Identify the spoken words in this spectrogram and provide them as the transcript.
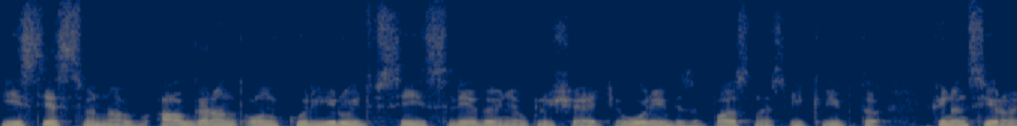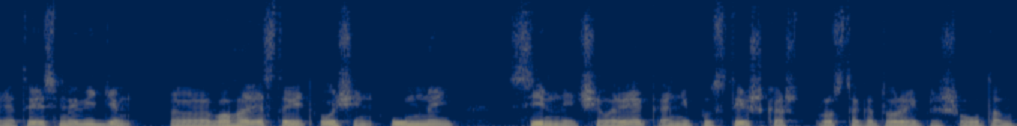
Естественно, в Algorand он курирует все исследования, включая теории, безопасность и криптофинансирование. То есть мы видим, э, во главе стоит очень умный, сильный человек, а не пустышка, просто который пришел там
